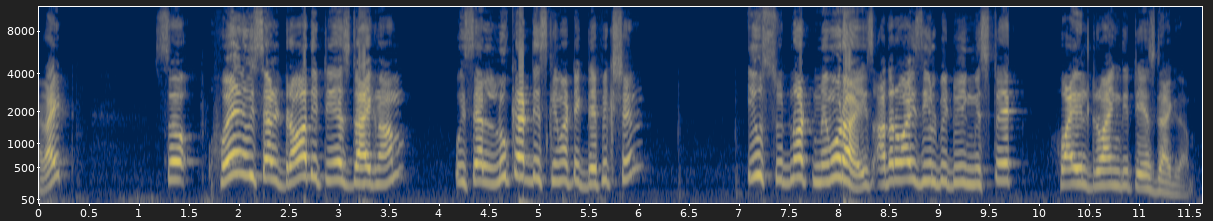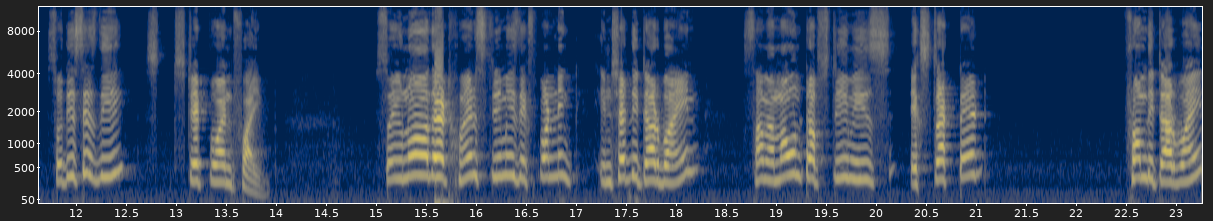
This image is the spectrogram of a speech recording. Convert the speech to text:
right. So, when we shall draw the TS diagram we shall look at the schematic depiction you should not memorize otherwise you will be doing mistake while drawing the TS diagram. So, this is the state point 5. So, you know that when steam is expanding inside the turbine some amount of steam is extracted from the turbine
